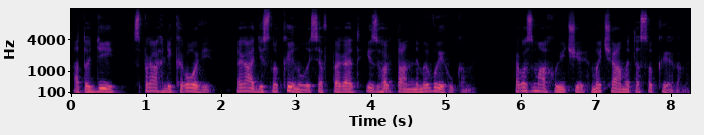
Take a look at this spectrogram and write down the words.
а тоді спраглі крові радісно кинулися вперед із гортанними вигуками, розмахуючи мечами та сокирами.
